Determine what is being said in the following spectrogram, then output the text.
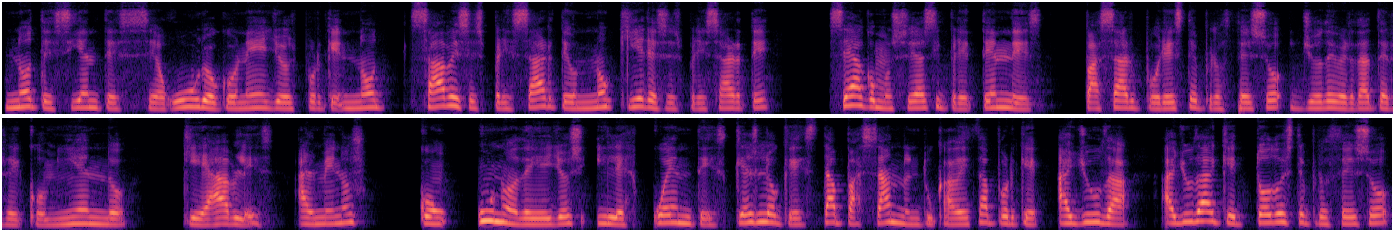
no te sientes seguro con ellos porque no sabes expresarte o no quieres expresarte, sea como sea, si pretendes pasar por este proceso, yo de verdad te recomiendo que hables al menos con uno de ellos y les cuentes qué es lo que está pasando en tu cabeza porque ayuda, ayuda a que todo este proceso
